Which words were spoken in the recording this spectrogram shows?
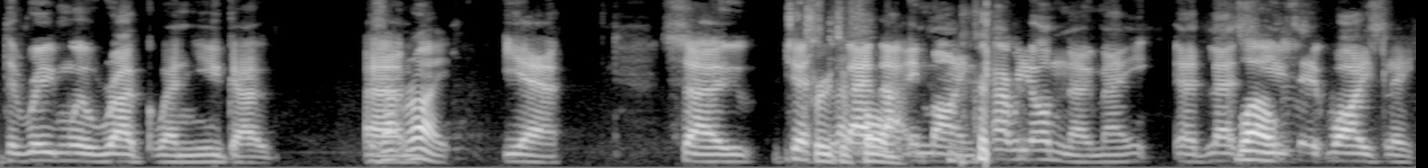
the room will rug when you go. Is um, that right? Yeah. So just True bear that in mind. Carry on, though, mate. Uh, let's Well- use it wisely.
